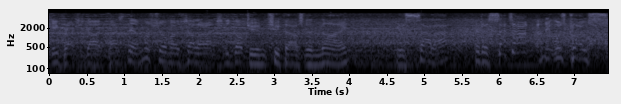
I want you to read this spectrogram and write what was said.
Keeper actually dived past it. I'm not sure Mo Salah actually got. June 2009 is Salah. Little set up, and it was close.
